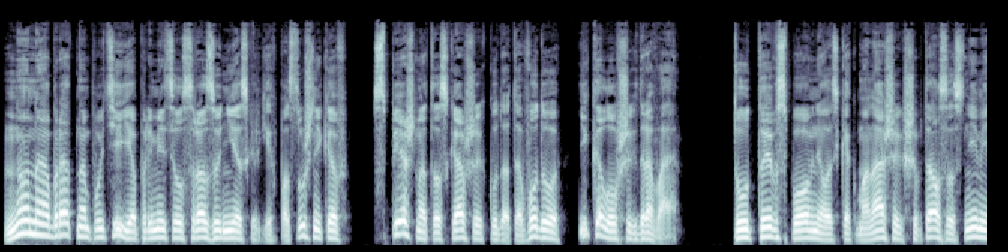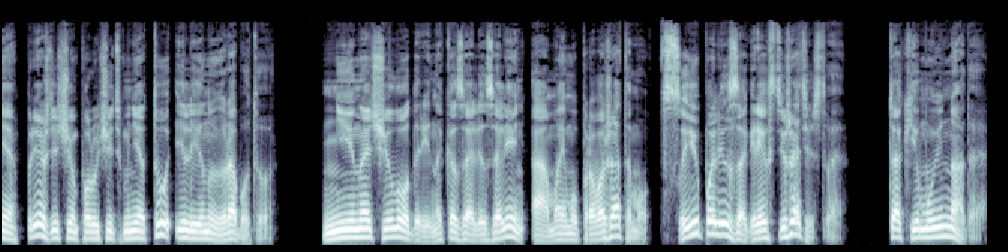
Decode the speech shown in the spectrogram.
Но на обратном пути я приметил сразу нескольких послушников, спешно таскавших куда-то воду и коловших дрова. Тут ты вспомнилось, как монашек шептался с ними, прежде чем поручить мне ту или иную работу. Не иначе лодыри наказали за лень, а моему провожатому всыпали за грех стяжательства. Так ему и надо.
